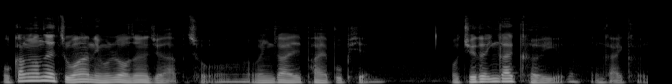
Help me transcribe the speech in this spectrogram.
我刚刚在煮那牛肉，真的觉得还不错。我应该拍一部片，我觉得应该可以了，应该可以。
